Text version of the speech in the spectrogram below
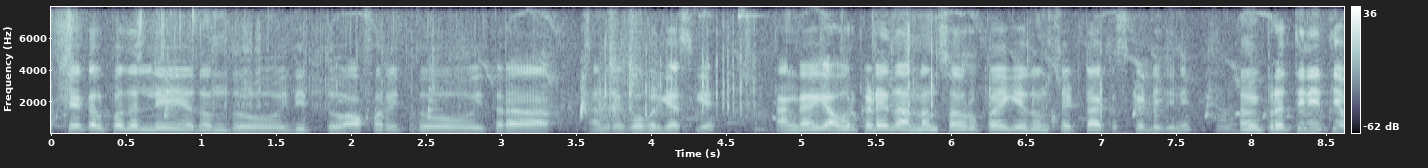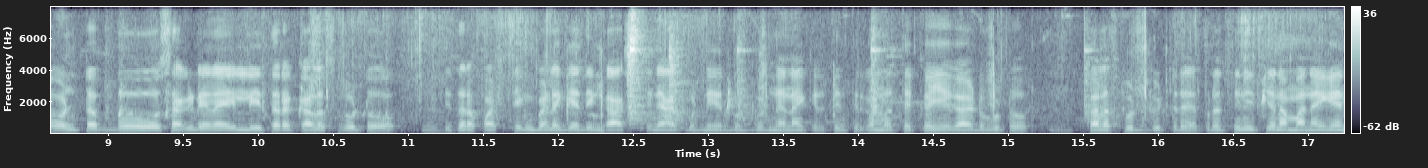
ಅಕ್ಷಯಕಲ್ಪದಲ್ಲಿ ಅದೊಂದು ಇದಿತ್ತು ಆಫರ್ ಇತ್ತು ಈ ಥರ ಅಂದರೆ ಗೋಬರ್ ಗ್ಯಾಸ್ಗೆ. ಹಂಗಾಗಿ ಅವ್ರ ಕಡೆಯಿಂದ ಹನ್ನೊಂದು ಸಾವಿರ ರೂಪಾಯಿಗೆ ಇದೊಂದು ಸೆಟ್ ಹಾಕಿಸ್ಕೊಂಡಿದ್ದೀನಿ. ನಮಗೆ ಪ್ರತಿನಿತ್ಯ ಒಂದು ಟಬ್ಬು ಸಗಣಿನ ಇಲ್ಲಿ ಈ ಥರ ಕಳಿಸ್ಬಿಟ್ಟು ಈ ಥರ ಫಸ್ಟಿಂಗ್ ಬೆಳಗ್ಗೆ ಹಿಂಗೆ ಹಾಕ್ತೀನಿ ಹಾಕ್ಬಿಟ್ಟು ನೀರು ಬಿಟ್ಬಿಟ್ಟು ನೆನಕಿರ್ತೀನಿ ತಿರ್ಗಾ ಮತ್ತೆ ಕೈಗೆ ಆಡ್ಬಿಟ್ಟು ಕಲಿಸ್ಬಿಟ್ಟು ಬಿಟ್ಟರೆ ಪ್ರತಿನಿತ್ಯ ನಮ್ಮ ಮನೆಗೆ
